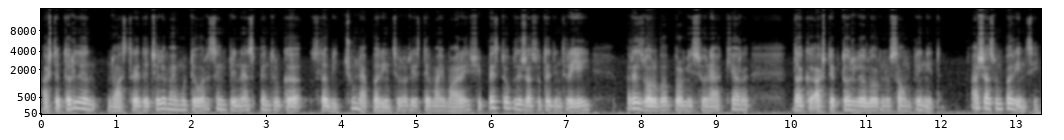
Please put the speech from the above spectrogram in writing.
Așteptările noastre de cele mai multe ori se împlinesc pentru că slăbiciunea părinților este mai mare și peste 80% dintre ei rezolvă promisiunea chiar dacă așteptările lor nu s-au împlinit. Așa sunt părinții.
